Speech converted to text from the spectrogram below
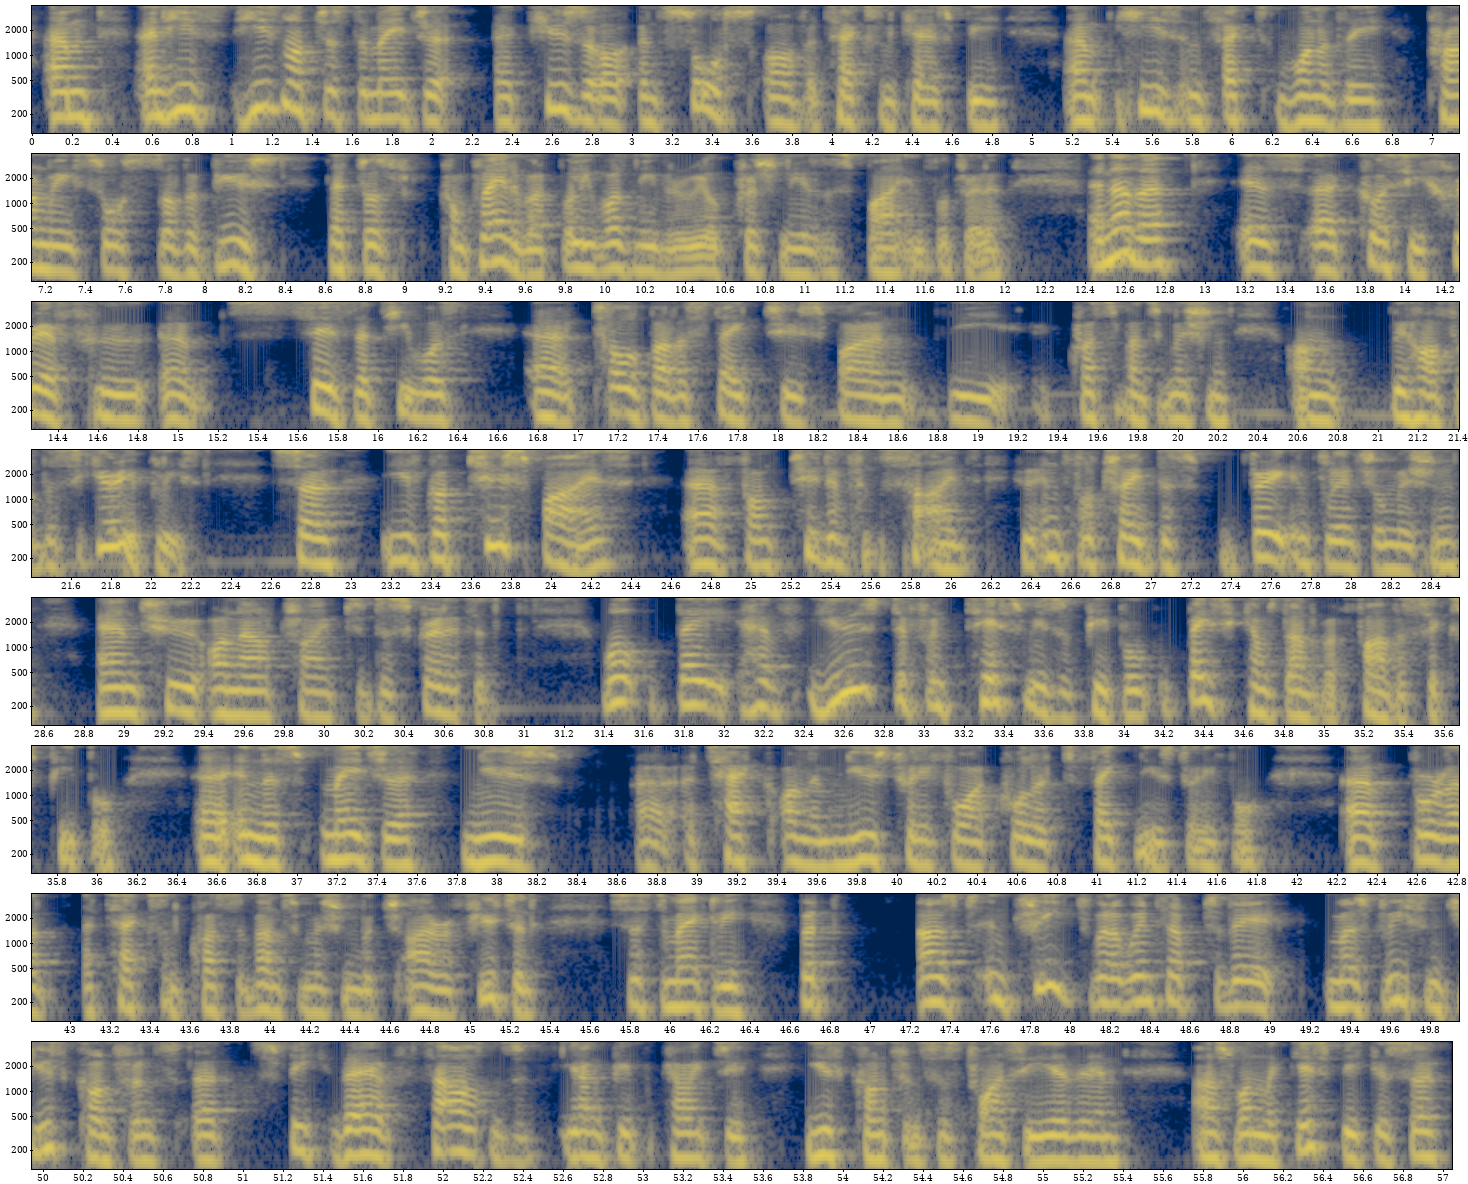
Um, and he's he's not just a major accuser and source of attacks on KSB. Um, he's in fact one of the primary sources of abuse that was complained about. Well, he wasn't even a real Christian; he was a spy infiltrator. Another is uh, Kosi Greef, who um, says that he was uh, told by the state to spy on the KwaZulu mission on behalf of the security police. So you've got two spies uh, from two different sides who infiltrate this very influential mission and who are now trying to discredit it. Well, they have used different testimonies of people. Basically, comes down to about five or six people uh, in this major news uh, attack on the News 24. I call it fake News 24. Uh, brought out attacks on KwaSizabantu mission, which I refuted systematically. But I was intrigued when I went up to their most recent youth conference. Uh, speak, they have thousands of young people coming to youth conferences twice a year. Then I was one of the guest speakers. So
